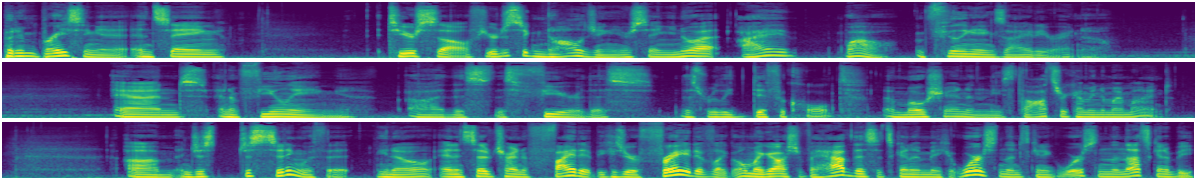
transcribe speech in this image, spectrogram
but embracing it and saying to yourself, you're just acknowledging, you're saying, you know what, I, wow, I'm feeling anxiety right now. And, and I'm feeling, uh, this, this fear, this, this really difficult emotion, and these thoughts are coming to my mind um, and just just sitting with it, you know, and instead of trying to fight it because you're afraid of like, oh my gosh, if I have this, it's gonna make it worse, and then it's gonna get worse, and then that's gonna be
